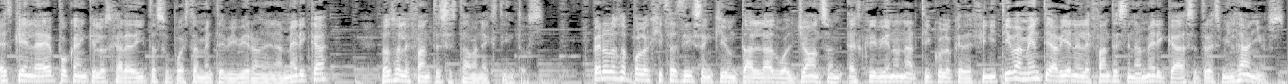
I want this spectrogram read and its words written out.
es que en la época en que los jareditas supuestamente vivieron en América, los elefantes estaban extintos. Pero los apologistas dicen que un tal Ladwell Johnson escribió en un artículo que definitivamente habían elefantes en América hace 3.000 años.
